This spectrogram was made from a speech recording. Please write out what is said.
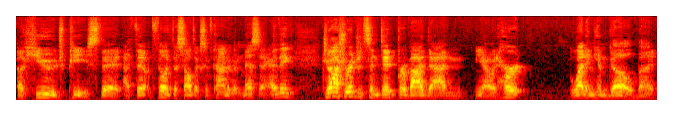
a huge piece that I feel, feel like the Celtics have kind of been missing. I think Josh Richardson did provide that, and, you know, it hurt letting him go, but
